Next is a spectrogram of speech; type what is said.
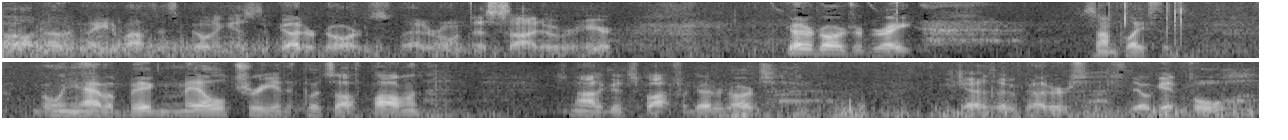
Oh, another pain about this building is the gutter guards that are on this side over here. Gutter guards are great some places. But when you have a big male tree that puts off pollen, it's not a good spot for gutter guards because those gutters still get full.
